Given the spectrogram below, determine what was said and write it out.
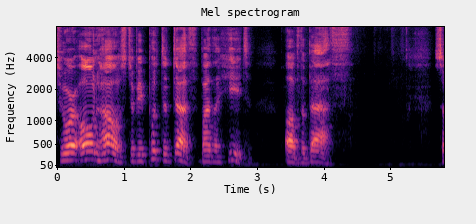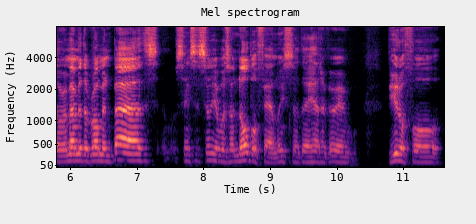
to her own house to be put to death by the heat of the bath. So remember the Roman baths, St. Cecilia was a noble family, so they had a very beautiful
